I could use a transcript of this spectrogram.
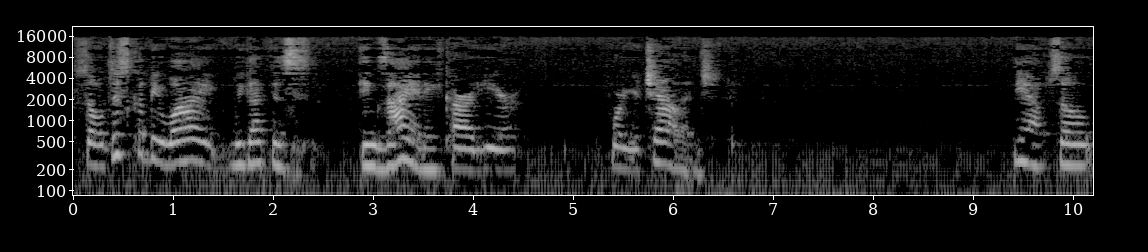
So this could be why we got this anxiety card here for your challenge. Yeah, so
